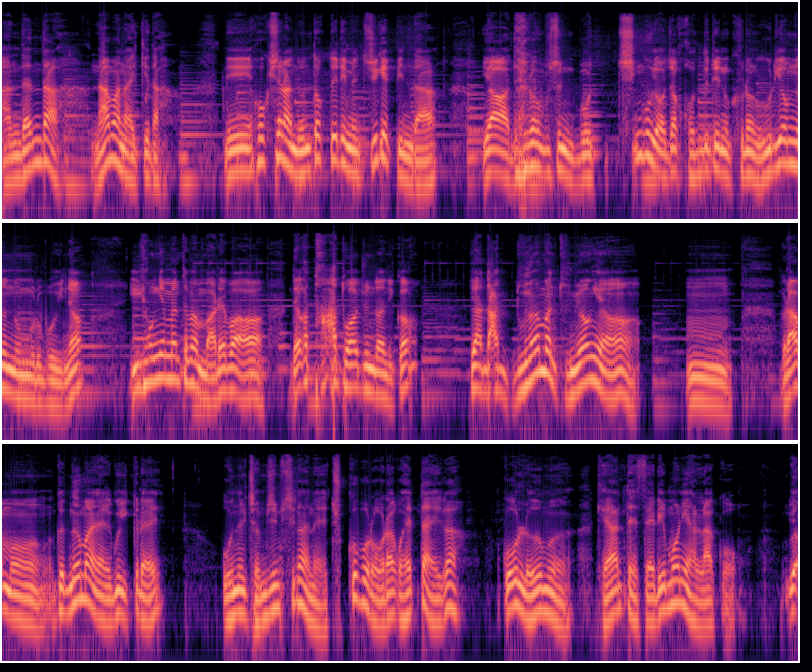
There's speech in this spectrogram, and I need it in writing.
안 된다. 나만 알기다. 네 혹시나 눈독 들이면 쥐게 빈다. 야, 내가 무슨 뭐 친구 여자 건드리는 그런 의리 없는 놈으로 보이냐? 이 형님한테만 말해봐. 내가 다 도와준다니까? 야, 나 누나만 두 명이야. 음, 그럼 뭐, 그 너만 알고 있그래. 오늘 점심 시간에 축구 보러 오라고 했다, 아이가? 골 넣으면 걔한테 세리머니 할라고. 야,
